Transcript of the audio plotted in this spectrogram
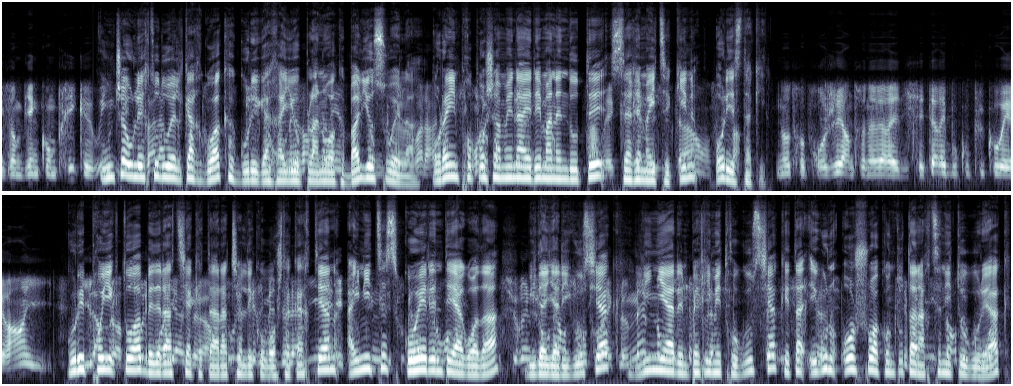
Untxa ulertu du elkargoak gure garraio planoak balio zuela. Orain proposamena ere manen dute zer emaitzekin hori ez dakit. Notre projet entre 9h et 17h est beaucoup plus cohérent. Il, Gure proiektua bederatziak eta aratsaldeko bostak artean, hainitzez koherenteagoa da, bidaiari guziak, linearen perimetro guziak eta egun osoa kontutan hartzen ditu gureak,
